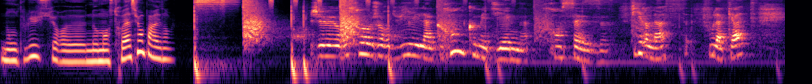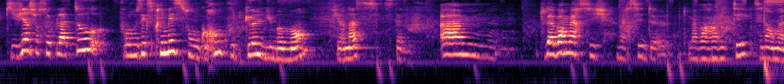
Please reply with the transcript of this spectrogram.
non plus sur euh, nos menstruations par exemple Je reçois aujourd'hui la grande comédienne française Firlas Foulakat qui vient sur ce plateau pour nous exprimer son grand coup de gueule du moment. Firnas, c'est à vous. Euh, tout d'abord, merci. Merci de, de m'avoir invité. C'est normal.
